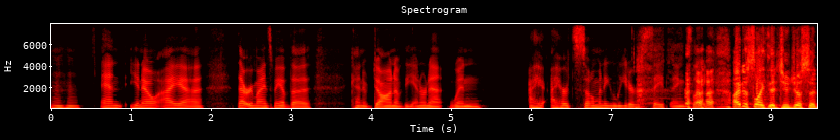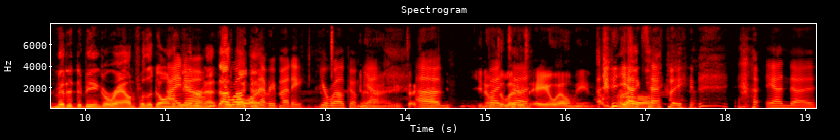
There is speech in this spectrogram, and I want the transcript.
Mm-hmm. And you know, I uh, that reminds me of the kind of dawn of the internet when I, I heard so many leaders say things like I just like that you just admitted to being around for the dawn I of the know. internet. That's You're welcome, everybody. You're welcome. Yeah. yeah. Exactly. Um, you know but, what the letters uh, AOL mean. yeah, oh. exactly. and uh,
